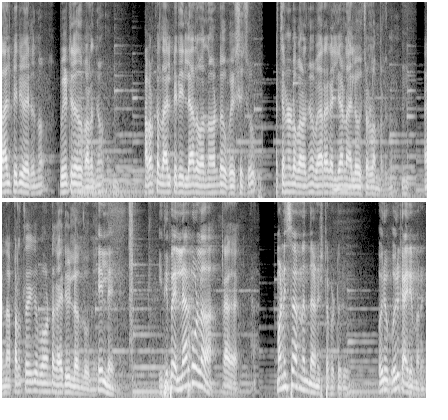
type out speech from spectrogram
താല്പര്യമായിരുന്നു. വീട്ടിലത് പറഞ്ഞു. അവർക്ക് താല്പര്യം ഇല്ലാതെ വന്നുകൊണ്ട് ഉപേക്ഷിച്ചു. അച്ഛനോട് പറഞ്ഞു വേറെ കല്യാണം ആലോചിച്ചോളാം പറഞ്ഞു. കാരണം അപ്പുറത്തേക്ക് പോകേണ്ട കാര്യമില്ലെന്ന് തോന്നി. ഇല്ലേ ഇതിപ്പോ എല്ലാവർക്കും ഉള്ളതാ. അതെ. മണിസാറിന് എന്താണ് ഇഷ്ടപ്പെട്ടൊരു ഒരു ഒരു കാര്യം പറയാം.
